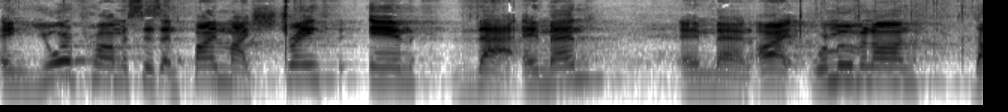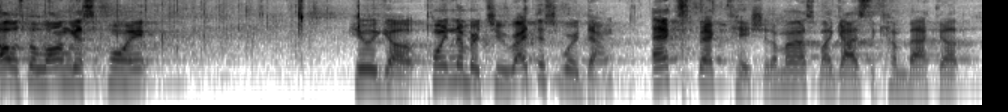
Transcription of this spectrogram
and your promises and find my strength in that. Amen? Amen. All right, we're moving on. That was the longest point. Here we go. Point number two write this word down expectation. I'm going to ask my guys to come back up.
